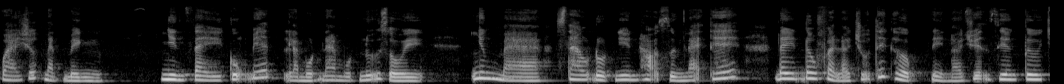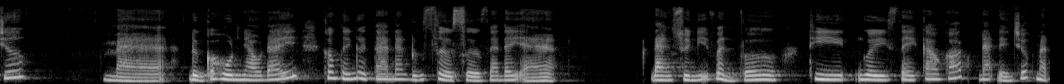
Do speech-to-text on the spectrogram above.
qua trước mặt mình. Nhìn giày cũng biết là một nam một nữ rồi. Nhưng mà sao đột nhiên họ dừng lại thế? Đây đâu phải là chỗ thích hợp để nói chuyện riêng tư chứ. Mà đừng có hôn nhau đấy, Không thấy người ta đang đứng sờ sờ ra đây à? Đang suy nghĩ vẩn vơ, Thì người giày cao gót đã đến trước mặt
